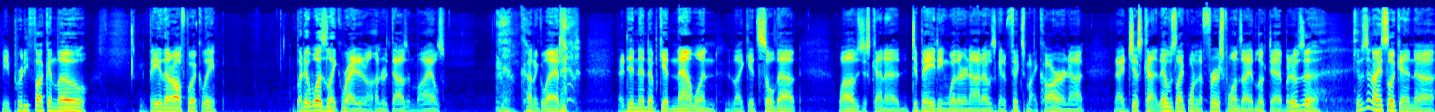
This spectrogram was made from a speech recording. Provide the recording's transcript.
be pretty fucking low. I can pay that off quickly, but it was like right at hundred thousand miles. I'm kind of glad I didn't end up getting that one. Like it sold out while I was just kind of debating whether or not I was going to fix my car or not. And I just kind of that was like one of the first ones I had looked at, but it was a it was a nice looking uh,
